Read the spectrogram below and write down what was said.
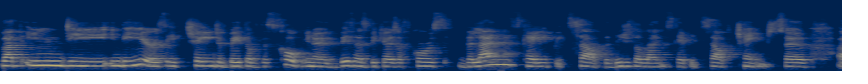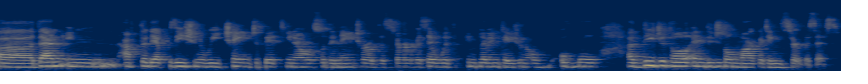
but in the in the years it changed a bit of the scope you know business because of course the landscape itself the digital landscape itself changed. So uh, then in after the acquisition we changed a bit you know also the nature of the service with implementation of, of more uh, digital and digital marketing services.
